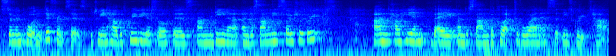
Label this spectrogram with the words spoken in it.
some important differences between how the previous authors and Medina understand these social groups and how he and they understand the collective awareness that these groups have.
